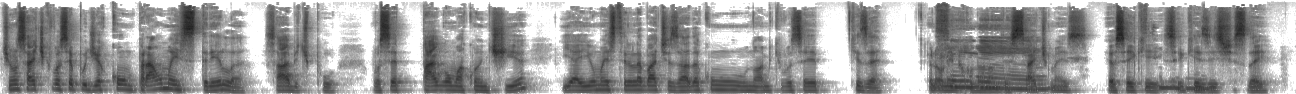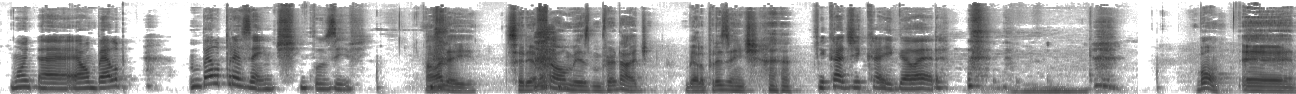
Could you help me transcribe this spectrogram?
tinha um site que você podia comprar uma estrela, sabe? Tipo, você paga uma quantia e aí uma estrela é batizada com o nome que você quiser. Eu não Sim. lembro como é o nome desse site, mas eu sei que, sei que existe isso daí. Muito, é, é um belo um belo presente, inclusive. Olha aí, seria legal mesmo, verdade. Belo presente. Fica a dica aí, galera. Bom, é,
